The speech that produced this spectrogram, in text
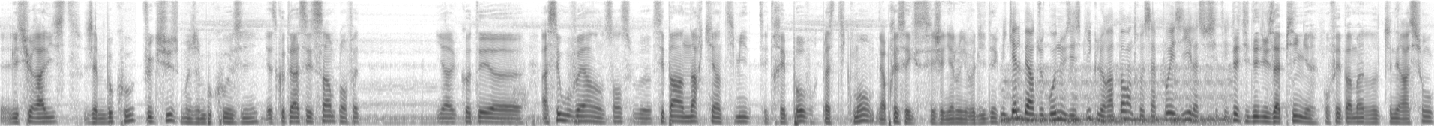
Les surréalistes, j'aime beaucoup. Fluxus, moi j'aime beaucoup aussi. Il y a ce côté assez simple en fait. Il y a un côté euh, assez ouvert dans le sens où euh, c'est pas un art qui intimide, c'est très pauvre plastiquement. Et après, c'est génial au niveau de l'idée. Michael Berdugo nous explique le rapport entre sa poésie et la société. Cette idée du zapping qu'on fait pas mal dans notre génération,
